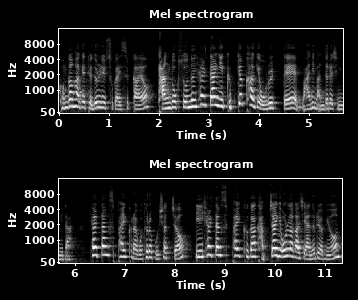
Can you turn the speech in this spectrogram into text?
건강하게 되돌릴 수가 있을까요? 당 독소는 혈당이 급격하게 오를 때 많이 만들어집니다. 혈당 스파이크라고 들어보셨죠? 이 혈당 스파이크가 갑자기 올라가지 않으려면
